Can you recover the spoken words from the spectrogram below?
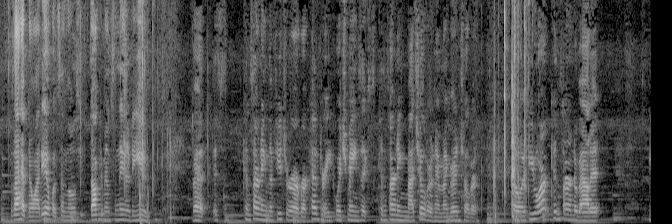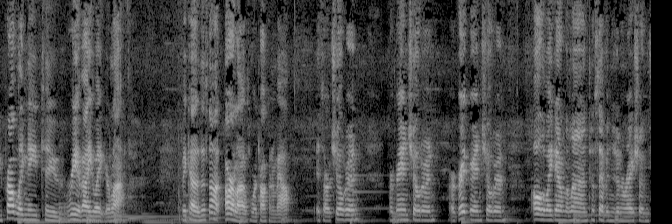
Because I have no idea what's in those documents, and neither do you. But it's concerning the future of our country, which means it's concerning my children and my grandchildren. So if you aren't concerned about it, you probably need to reevaluate your life. Because it's not our lives we're talking about, it's our children, our grandchildren, our great grandchildren, all the way down the line to seven generations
